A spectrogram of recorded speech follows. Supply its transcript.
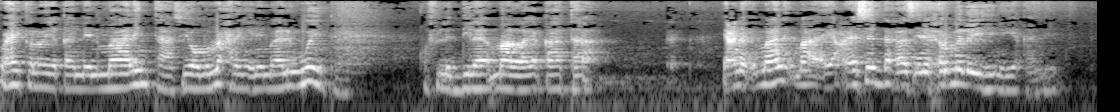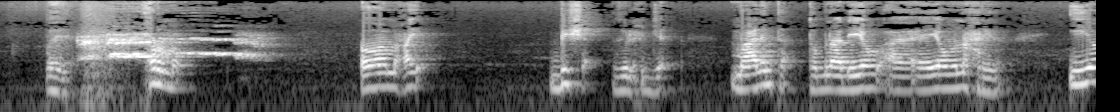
Waxay kaloo yaqaaneen maalintaas yowmu naxriga inay maalin weyn tahay. Qof la dilaa maal laga qaataa. Yani maaliyani saddexdaas inay xurmo leeyihiin ay yaqaaneen. Xurmo. Oo waa maxay bisha dulxija maalinta tobnaad ee naxriga iyo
